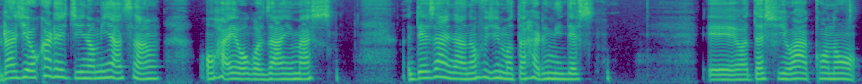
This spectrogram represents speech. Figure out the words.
ラジオカレッジの皆さんおはようございます。デザイナーの藤本晴美です、えー私はこの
